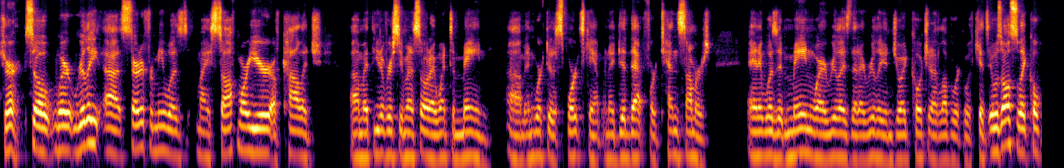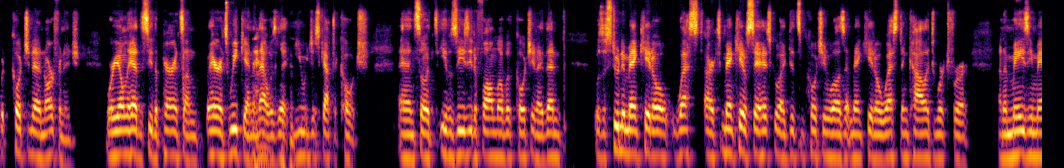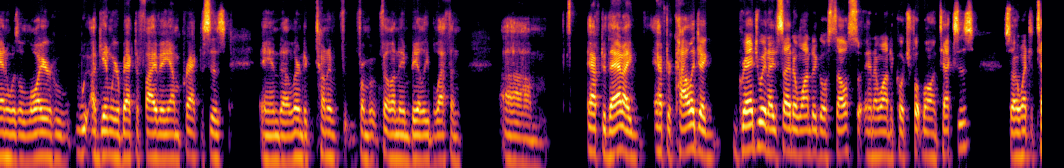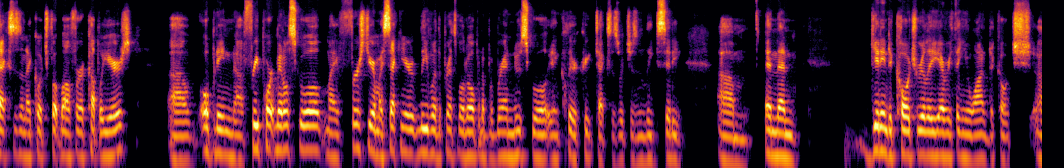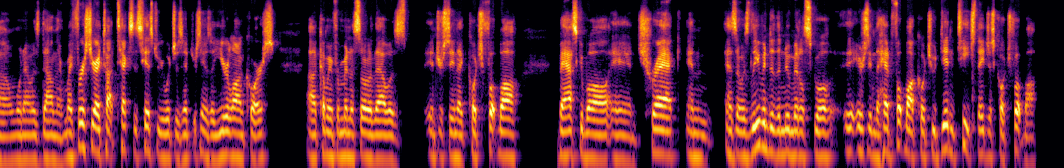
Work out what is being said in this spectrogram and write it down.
Sure. So where it really uh, started for me was my sophomore year of college um, at the University of Minnesota, I went to Maine um, and worked at a sports camp, and I did that for 10 summers. And it was at Maine where I realized that I really enjoyed coaching. I loved working with kids. It was also like co- coaching at an orphanage where you only had to see the parents on parents weekend, and that was it. You just got to coach. And so it was easy to fall in love with coaching. I then was a student in Mankato West, or Mankato State High School. I did some coaching while I was at Mankato Weston College, worked for an amazing man who was a lawyer who, again, we were back to 5 a.m. practices and uh, learned a ton of from a fellow named Bailey Blethen. Um, after that, I after college, I graduated. I decided I wanted to go south, so, and I wanted to coach football in Texas. So I went to Texas and I coached football for a couple years. Uh, opening uh, Freeport Middle School, my first year, my second year, leaving with the principal to open up a brand new school in Clear Creek, Texas, which is in League City. Um, and then getting to coach really everything you wanted to coach uh, when I was down there. My first year, I taught Texas history, which is interesting. It was a year long course. Uh, coming from Minnesota, that was interesting. I coached football, basketball, and track. And as I was leaving to the new middle school, interesting, the head football coach who didn't teach, they just coached football,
